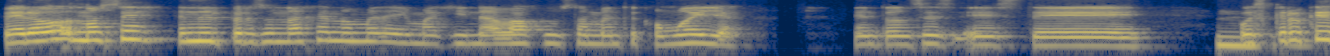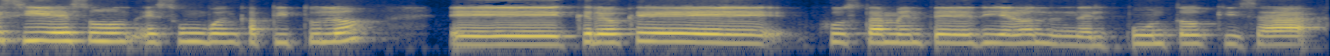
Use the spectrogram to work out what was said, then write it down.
pero no sé, en el personaje no me la imaginaba justamente como ella. Entonces, este, pues creo que sí es un, es un buen capítulo. Eh, creo que justamente dieron en el punto quizá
